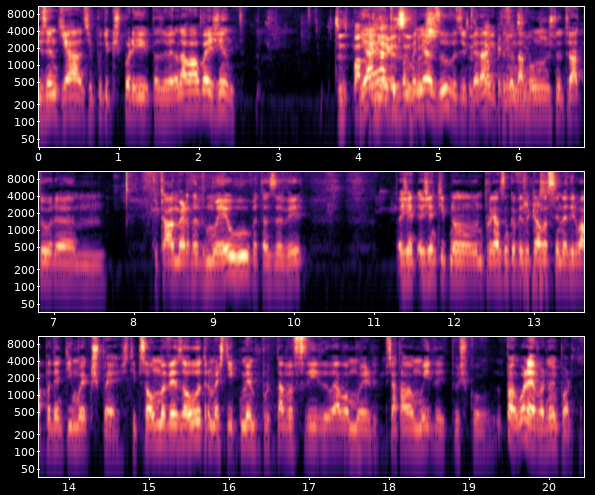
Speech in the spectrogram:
e os enteados, e a puta que os pariu, estás a ver? Andava lá bem gente. Tudo para yeah, apanhar, yeah, as, uvas. apanhar as uvas. e o caralho. E depois andavam uns no trator um, com aquela merda de moer uva, estás a ver? A gente, a gente tipo, não, por acaso nunca fez aquela cena de ir lá para dentro e moer com os pés. Tipo, só uma vez ou outra, mas tipo, mesmo porque estava fedido, ela moer, já estava moída e depois ficou. Pronto, whatever, não importa.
